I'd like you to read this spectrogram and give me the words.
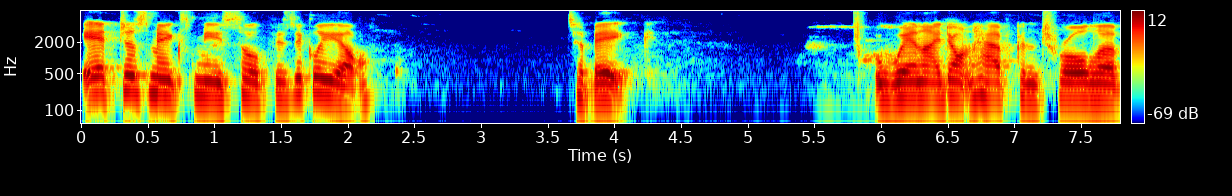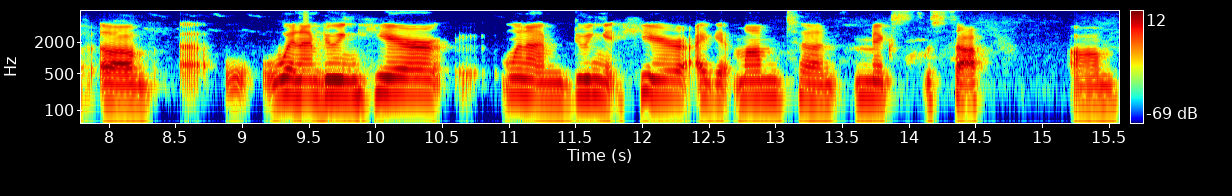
it just makes me so physically ill to bake when I don't have control of uh, when I'm doing here, when I'm doing it here, I get mom to mix the stuff. Um,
